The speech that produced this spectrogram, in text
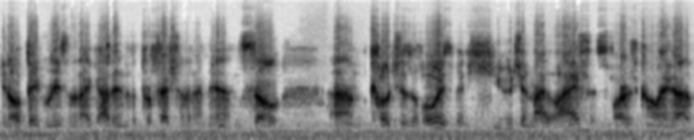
you know, a big reason that I got into the profession that I'm in. So, um, coaches have always been huge in my life as far as growing up.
